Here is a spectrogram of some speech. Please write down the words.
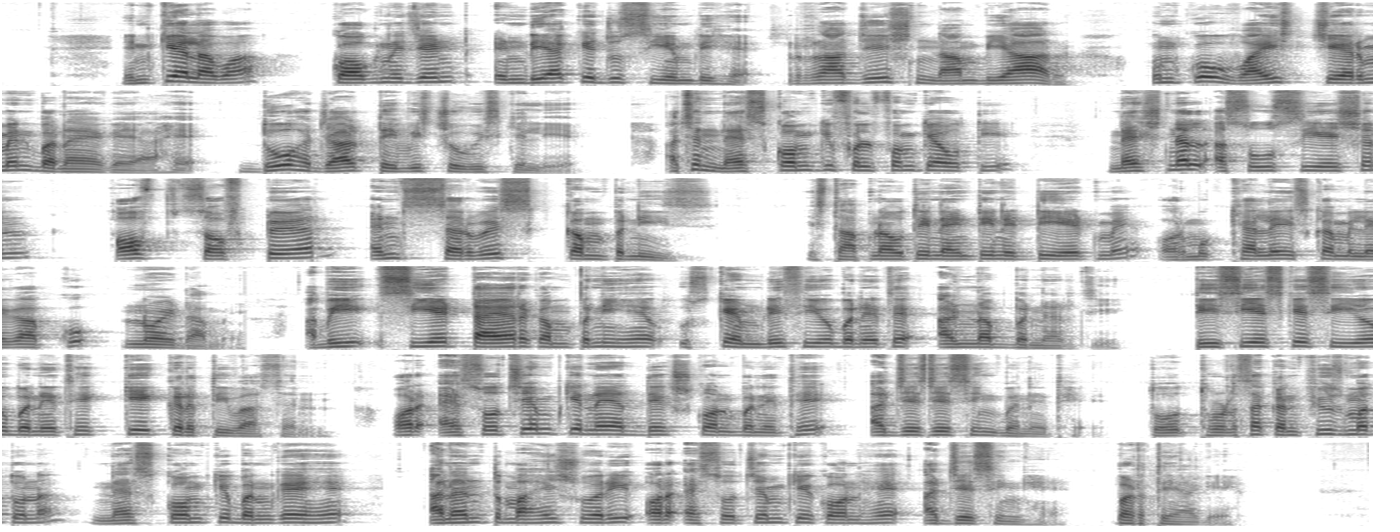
इनके अलावा कॉग्निजेंट इंडिया के जो सीएमडी है, राजेश नाम्बियार, उनको वाइस चेयरमैन बनाया गया है 2023-24 के लिए। अच्छा नेस्कॉम की फुल फॉर्म क्या होती है? National association of software and service companies. स्थापना होती है 1988 में और मुख्यालय इसका मिलेगा आपको नोएडा में। अभी सी टायर कंपनी है, उसके एमडी सीईओ बने थे अर्नब बनर्जी। टीसीएस के सीईओ बने थे के कृतिवासन। और एसोचेम के नए अध्यक्ष कौन बने थे? अजय सिंह बने थे। तो थोड़ा सा कंफ्यूज मत होना। नेस्कॉम के बन गए हैं। अनंत माहेश्वरी और एसोचेम के कौन है? अजय सिंह है। बढ़ते आगे।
